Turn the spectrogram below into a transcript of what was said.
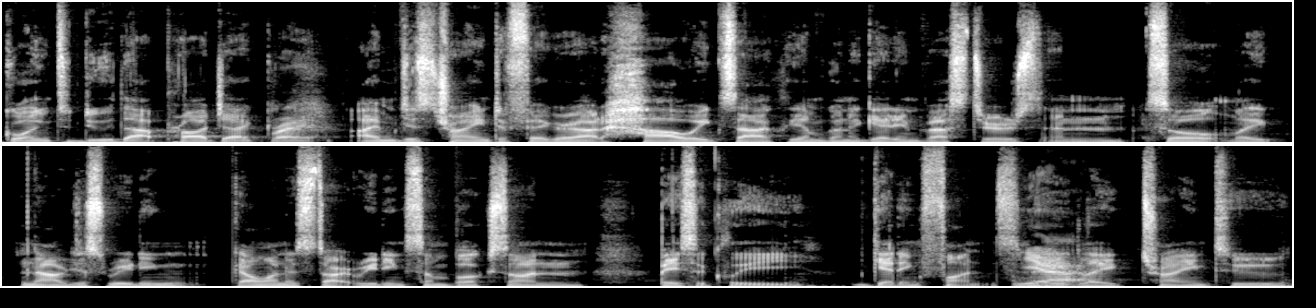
going to do that project right. i'm just trying to figure out how exactly i'm going to get investors and so like now just reading i want to start reading some books on basically getting funds right? Yeah. like trying to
